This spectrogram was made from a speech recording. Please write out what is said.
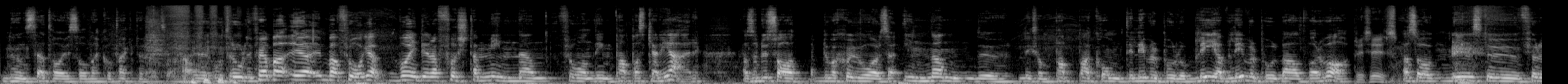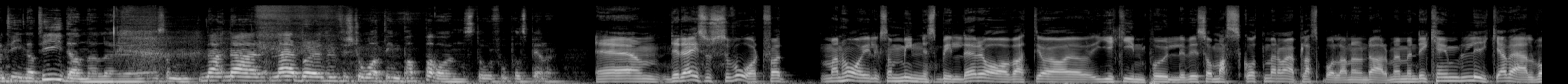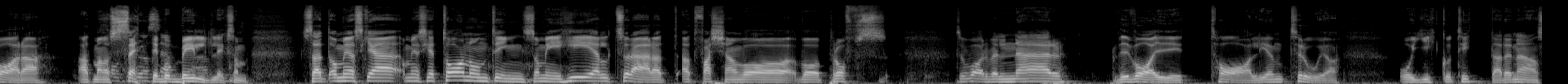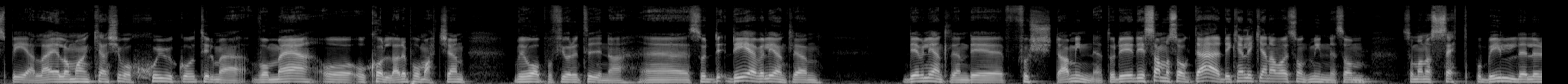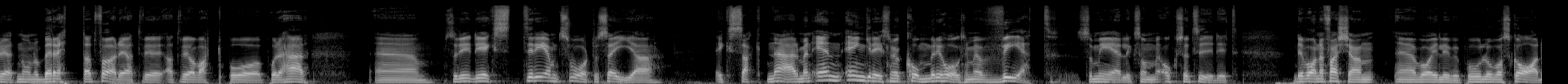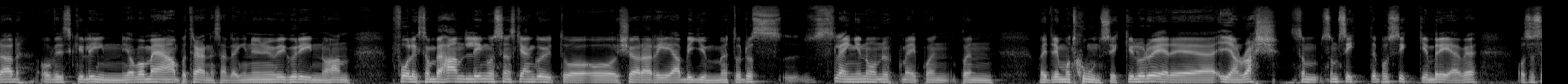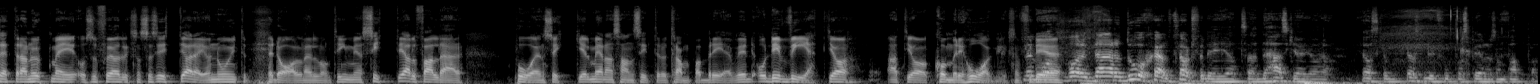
Nunstedt har ju sådana kontakter alltså. Otroligt. Får jag bara, jag bara fråga, vad är dina första minnen från din pappas karriär? Alltså du sa att du var sju år så innan du, liksom, pappa kom till Liverpool och blev Liverpool med allt vad det var. Precis. Alltså minns du Fiorentina-tiden eller liksom, när, när, när började du förstå att din pappa var en stor fotbollsspelare? Ehm, det där är så svårt för att man har ju liksom minnesbilder av att jag gick in på Ullevi som maskot med de här plastbollarna under armen. Men det kan ju lika väl vara att man har sett det på bild liksom. Så att om jag ska, om jag ska ta någonting som är helt sådär att, att farsan var, var proffs. Så var det väl när vi var i Italien tror jag. Och gick och tittade när han spelade. Eller om han kanske var sjuk och till och med var med och, och kollade på matchen. Vi var på Fiorentina. Eh, så det, det är väl egentligen Det är väl egentligen det första minnet och det, det är samma sak där. Det kan lika gärna vara ett sånt minne som, mm som man har sett på bild eller att någon har berättat för dig att vi, att vi har varit på, på det här. Ehm, så det, det, är extremt svårt att säga exakt när. Men en, en grej som jag kommer ihåg som jag vet som är liksom också tidigt. Det var när farsan eh, var i Liverpool och var skadad och vi skulle in, jag var med han på träningsanläggningen nu vi går in och han får liksom behandling och sen ska han gå ut och, och köra rehab i gymmet och då slänger någon upp mig på en, på en vad heter det, motionscykel och då är det Ian Rush som, som sitter på cykeln bredvid. Och så sätter han upp mig och så får jag liksom, så sitter jag där, jag når ju inte pedalen eller någonting men jag sitter i alla fall där på en cykel medan han sitter och trampar bredvid. Och det vet jag att jag kommer ihåg. Liksom, Men det... var, var det där och då självklart för dig att så här, det här ska jag göra? Jag ska, jag ska bli fotbollsspelare som pappa.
